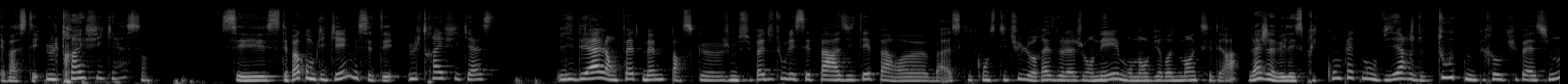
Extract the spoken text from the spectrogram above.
Et eh bah ben, c'était ultra efficace. C'était pas compliqué, mais c'était ultra efficace l'idéal en fait même parce que je me suis pas du tout laissée parasiter par euh, bah, ce qui constitue le reste de la journée, mon environnement, etc. Là j'avais l'esprit complètement vierge de toutes mes préoccupations,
